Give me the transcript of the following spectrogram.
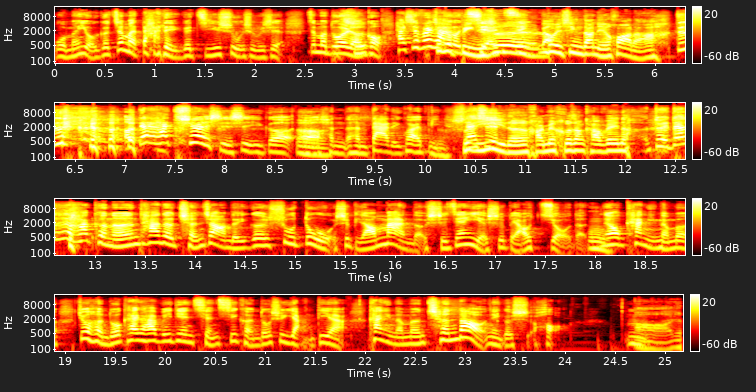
我们有一个这么大的一个基数，是不是这么多人口，还是非常有前景的。瑞幸当年画的啊，对对，呃，但是它确实是一个呃嗯很很大的一块饼，十但是几亿人还没喝上咖啡呢。对，但是它可能它的成长的一个速度是比较慢的，时间也是比较久的。嗯你要看你能不能，就很多开咖啡店前期可能都是养店啊，看你能不能撑到那个时候。嗯啊，就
